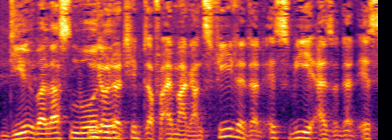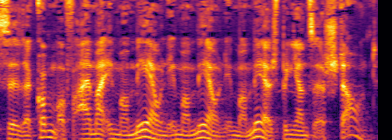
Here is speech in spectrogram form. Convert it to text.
dir überlassen wurde. Ja, das gibt auf einmal ganz viele. Das ist wie, also das ist, äh, da kommen auf einmal immer mehr und immer mehr und immer mehr. Ich bin ganz erstaunt.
